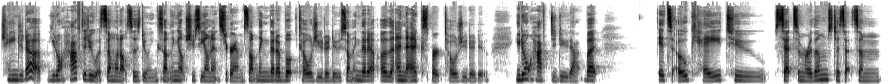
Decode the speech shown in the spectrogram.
change it up. You don't have to do what someone else is doing, something else you see on Instagram, something that a book tells you to do, something that a, uh, an expert tells you to do. You don't have to do that, but it's okay to set some rhythms, to set some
